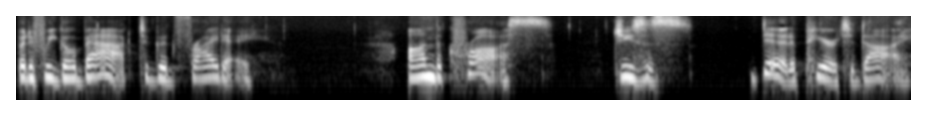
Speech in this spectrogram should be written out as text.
But if we go back to Good Friday, on the cross, Jesus did appear to die.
